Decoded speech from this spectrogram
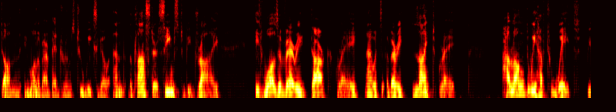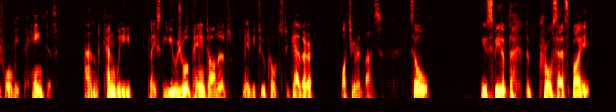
done in one of our bedrooms two weeks ago, and the plaster seems to be dry. It was a very dark grey, now it's a very light grey. How long do we have to wait before we paint it? And can we place the usual paint on it, maybe two coats together? What's your advice? So you speed up the, the process by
